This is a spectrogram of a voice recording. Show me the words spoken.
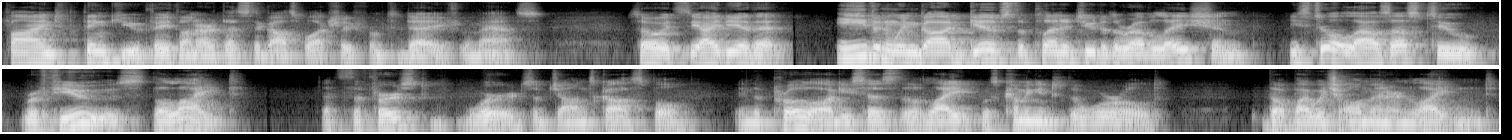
find, think you, faith on earth. That's the gospel actually from today for the Mass. So it's the idea that even when God gives the plenitude of the revelation, he still allows us to refuse the light. That's the first words of John's gospel. In the prologue, he says the light was coming into the world by which all men are enlightened.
